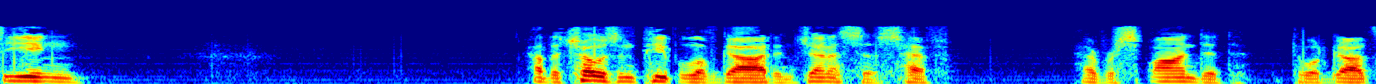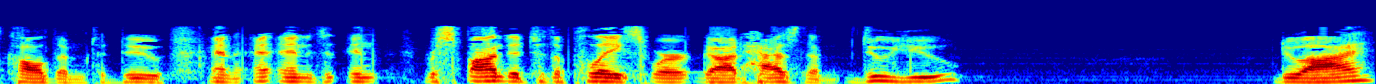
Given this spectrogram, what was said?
seeing how the chosen people of God in Genesis have, have responded to what God's called them to do and, and, and responded to the place where God has them. Do you? Do I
